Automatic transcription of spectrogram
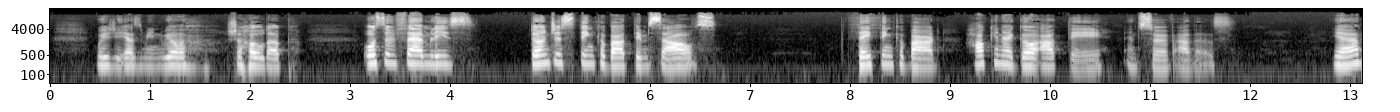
which Yasmin will should hold up. Awesome families don't just think about themselves. They think about how can I go out there and serve others? Yeah?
